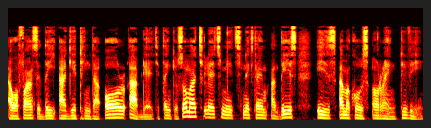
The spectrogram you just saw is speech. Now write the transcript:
our fans they are getting the all update. Thank you so much. Let's meet next time, and this is Amakhosi Online TV.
